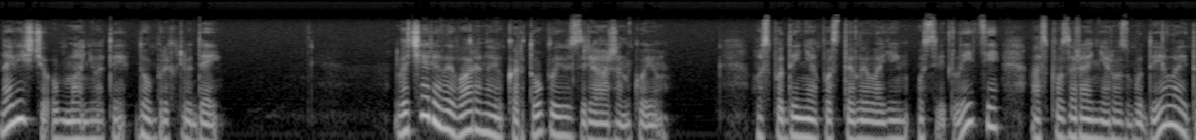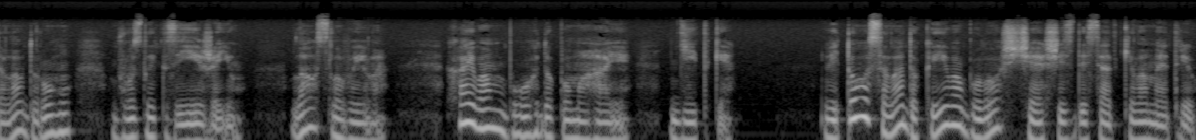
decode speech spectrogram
Навіщо обманювати добрих людей? Вечеряли вареною картоплею з ряжанкою. Господиня постелила їм у світлиці, а з позарання розбудила і дала в дорогу вузлик з їжею. Благословила. Хай вам Бог допомагає, дітки. Від того села до Києва було ще 60 кілометрів.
